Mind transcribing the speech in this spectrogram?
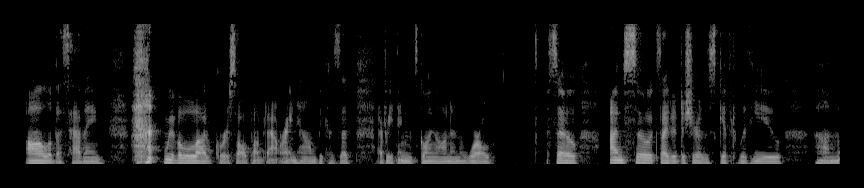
all of us having we have a lot of cortisol pumped out right now because of everything that's going on in the world so I'm so excited to share this gift with you um,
